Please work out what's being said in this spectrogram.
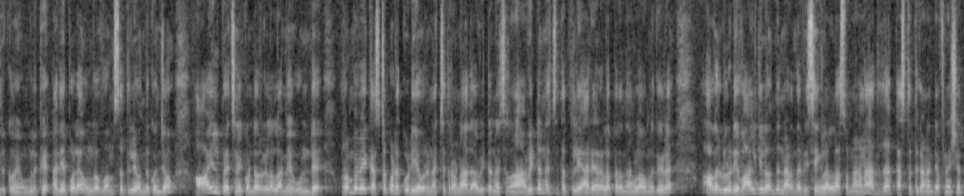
இருக்கும் இவங்களுக்கு. அதே போல் உங்கள் வம்சத்துலேயும் வந்து கொஞ்சம் ஆயில் பிரச்சனை கொண்டவர்கள் எல்லாமே உண்டு. ரொம்பவே கஷ்டப்படக்கூடிய ஒரு நட்சத்திரம்னா அது அவிட்ட நட்சத்திரம். அவிட்ட நட்சத்திரத்தில் யார் யாரெல்லாம் பிறந்தாங்களோ அவங்களுக்கு அவர்களுடைய வாழ்க்கையில் வந்து நடந்த விஷயங்கள் எல்லாம் சொன்னாங்கன்னா அதுதான் கஷ்டத்துக்கான டெஃபினேஷன்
